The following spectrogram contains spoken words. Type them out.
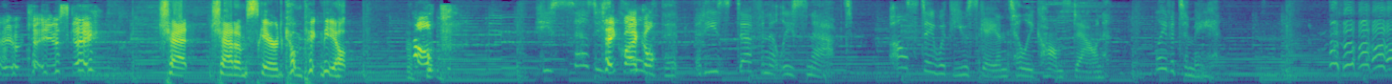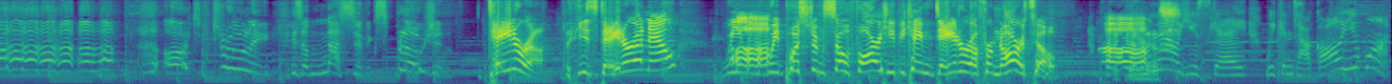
Are you okay, Yusuke? Chat, chat, I'm scared. Come pick me up. Help! He says he's Take cool Michael. with it, but he's definitely snapped. I'll stay with Yusuke until he calms down. Leave it to me. Art truly is a massive explosion. Deidara! He's Deidara now? We Uh. we pushed him so far he became Deidara from Naruto. Uh, Now, Yusuke, we can talk all you want,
